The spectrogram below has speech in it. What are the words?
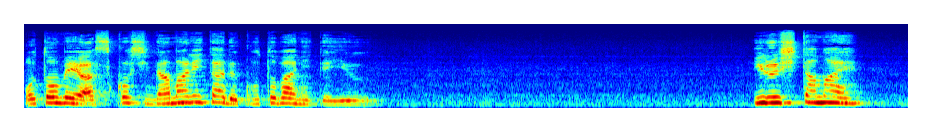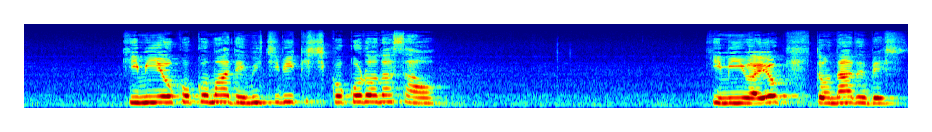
乙女は少し鉛たる言葉にて言う。許したまえ、君をここまで導きし心なさを。君は良き人なるべし。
